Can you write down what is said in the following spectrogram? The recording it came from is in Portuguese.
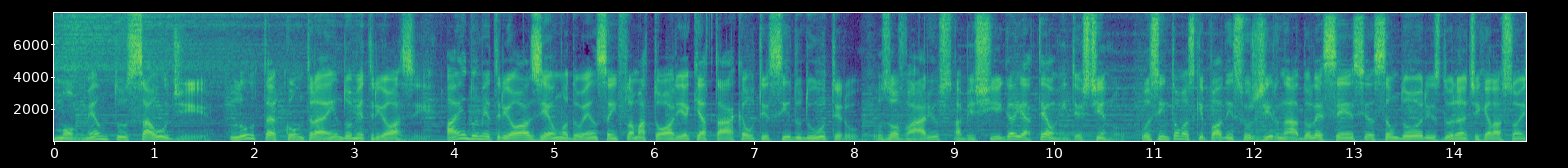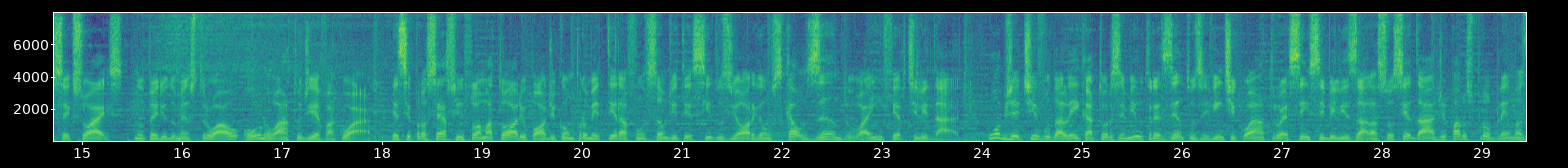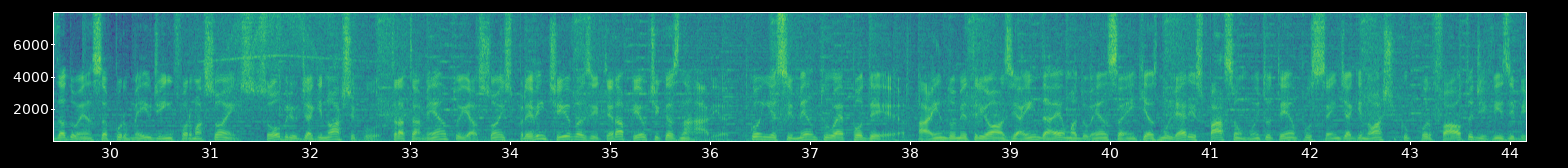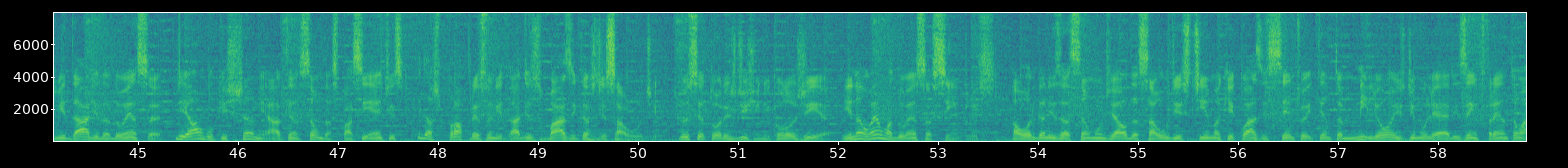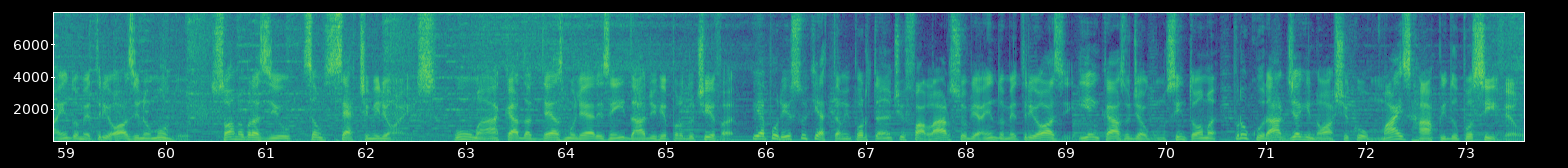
Momento Saúde. Luta contra a endometriose. A endometriose é uma doença inflamatória que ataca o tecido do útero, os ovários, a bexiga e até o intestino. Os sintomas que podem surgir na adolescência são dores durante relações sexuais, no período menstrual ou no ato de evacuar. Esse processo inflamatório pode comprometer a função de tecidos e órgãos, causando a infertilidade. O objetivo da Lei 14.324 é sensibilizar a sociedade para os problemas da doença por meio de informações sobre o diagnóstico, tratamento e ações preventivas e terapêuticas na área. Conhecimento é poder. A endometriose ainda é uma doença em que as mulheres passam muito tempo sem diagnóstico por falta de visibilidade da doença, de algo que chame a atenção das pacientes e das próprias unidades básicas de saúde, dos setores de ginecologia. E não é uma doença simples. A Organização Mundial da Saúde estima que quase 180 milhões de mulheres enfrentam a endometriose no mundo. Só no Brasil, são são 7 milhões, uma a cada 10 mulheres em idade reprodutiva. E é por isso que é tão importante falar sobre a endometriose e, em caso de algum sintoma, procurar diagnóstico o mais rápido possível.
